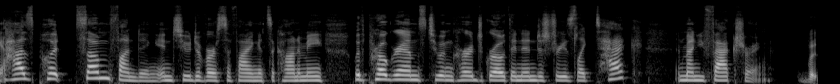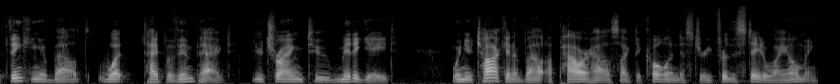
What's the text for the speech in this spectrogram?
has put some funding into diversifying its economy with programs to encourage growth in industries like tech and manufacturing. But thinking about what type of impact you're trying to mitigate when you're talking about a powerhouse like the coal industry for the state of Wyoming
